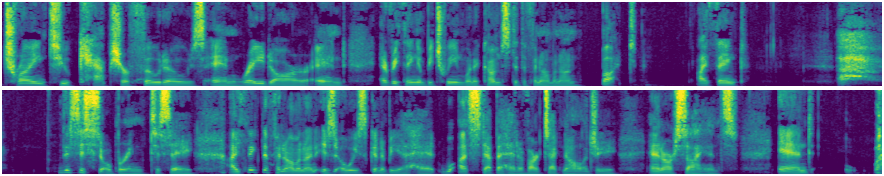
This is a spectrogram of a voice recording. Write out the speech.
trying to capture photos and radar and everything in between when it comes to the phenomenon. But I think. Uh, this is sobering to say. I think the phenomenon is always going to be ahead, a step ahead of our technology and our science. And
